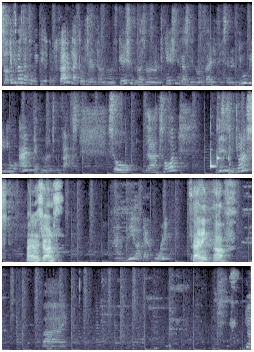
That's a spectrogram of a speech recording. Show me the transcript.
so if you guys like the video, subscribe, like, comment, share, and turn on notifications. If you guys on notification, you guys get notified if we send a new video and technological facts. So that's all. This is me, Jonas. My name is Jones. And we are Tech World. Signing off. Bye.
